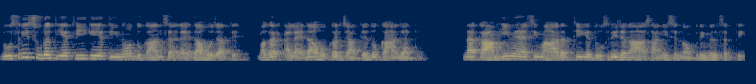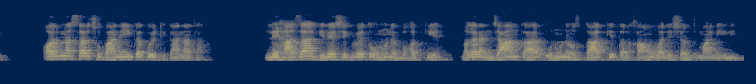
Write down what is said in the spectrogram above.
دوسری صورت یہ تھی کہ یہ تینوں دکان سے علیحدہ ہو جاتے، مگر علیحدہ ہو کر جاتے تو کہاں جاتے؟ نہ کام ہی میں ایسی مہارت تھی کہ دوسری جگہ آسانی سے نوکری مل سکتی۔ اور نہ سر چھپانے ہی کا کوئی ٹھکانہ تھا۔ لہٰذا گلے شکوے تو انہوں نے بہت کیے، مگر انجام کار انہوں نے استاد کی تنخواہوں والی شرط مان ہی لی۔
